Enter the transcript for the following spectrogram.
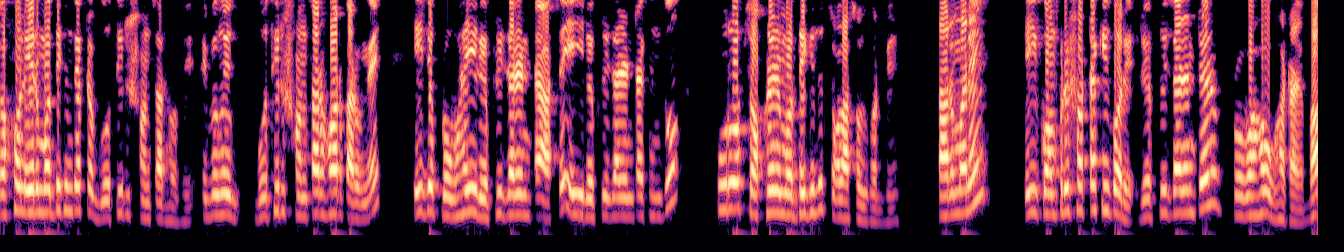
তখন এর মধ্যে কিন্তু একটা গতির সঞ্চার হবে। এবং এই গতির সঞ্চার হওয়ার কারণে এই যে প্রবাহী রেফ্রিজারেন্টটা আছে, এই রেফ্রিজারেন্টটা কিন্তু পুরো চক্রের মধ্যে কিন্তু চলাচল করবে। তার মানে এই কম্প্রেসরটা কি করে? রেফ্রিজারেন্টের প্রবাহ ঘটায় বা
